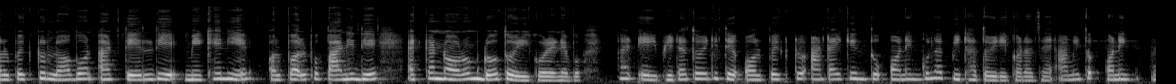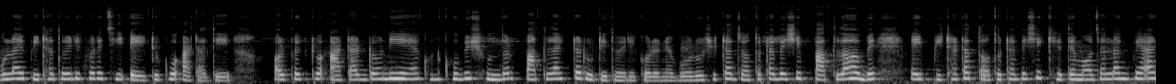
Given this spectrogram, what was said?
অল্প একটু লবণ আর তেল দিয়ে মেখে নিয়ে অল্প অল্প পানি দিয়ে একটা নরম ডো তৈরি করে নেব। আর এই পিঠা তৈরিতে অল্প একটু আটায় কিন্তু অনেকগুলা পিঠা তৈরি করা যায়। আমি তো অনেকগুলাই পিঠা তৈরি করেছি এইটুকু আটা দিয়ে। অল্প একটু আটার ডো নিয়ে এখন খুবই সুন্দর পাতলা একটা রুটি তৈরি করে নেব। রুটিটা যতটা বেশি পাতলা হবে, এই পিঠাটা ততটা বেশি খেতে মজা লাগবে আর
